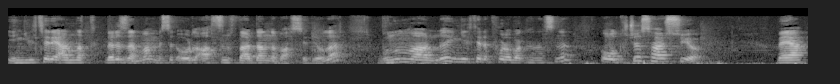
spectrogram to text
İngiltere'yi anlattıkları zaman mesela orada alt sınıflardan da bahsediyorlar. Bunun varlığı İngiltere propagandasını oldukça sarsıyor. Veya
